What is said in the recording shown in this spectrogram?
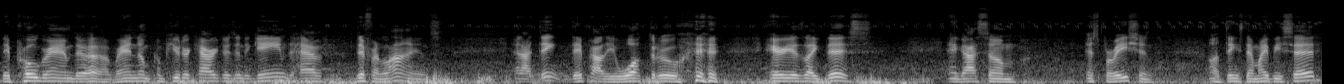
They program the uh, random computer characters in the game to have different lines. And I think they probably walked through areas like this and got some inspiration on things that might be said,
